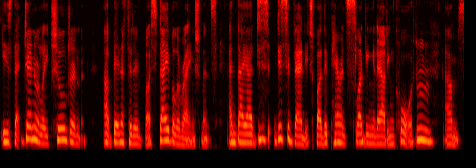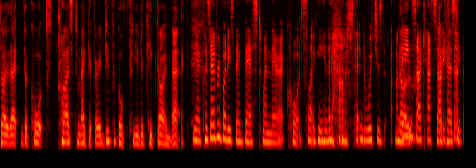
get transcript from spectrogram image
is that generally children are benefited by stable arrangements and they are dis- disadvantaged by their parents slugging it out in court. Mm. Um, so that the court tries to make it very difficult for you to keep going back. Yeah, because everybody's their best when they're at court slugging it out, and- which is I'm No, being sarcastic. sarcastic.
